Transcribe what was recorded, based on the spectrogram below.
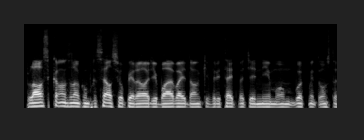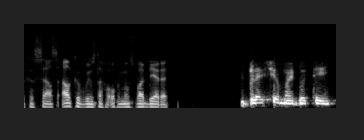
blaaskans en dan kom gesels jy op die radio. Baie baie dankie vir die tyd wat jy neem om ook met ons te gesels elke woensdagoggend. Ons waardeer dit. Bless you my boetie.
